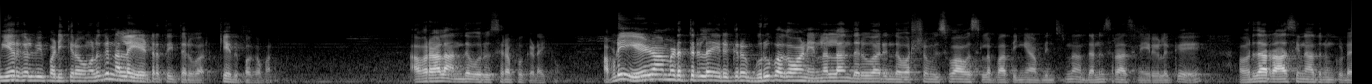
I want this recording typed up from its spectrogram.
உயர்கல்வி படிக்கிறவங்களுக்கு நல்ல ஏற்றத்தை தருவார் கேது பகவான். அவரால் அந்த ஒரு சிறப்பு கிடைக்கும். அப்படியே ஏழாம் இடத்துல இருக்கிற குரு பகவான் என்னெல்லாம் தருவார் இந்த வருஷம் விஸ்வாவசில் பார்த்தீங்க அப்படின்னு சொன்னால் தனுசு ராசினியர்களுக்கு அவர் தான் ராசிநாதனும் கூட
